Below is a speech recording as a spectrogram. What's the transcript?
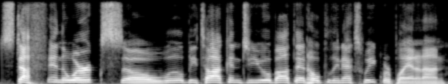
stuff in the works, so we'll be talking to you about that hopefully next week. We're planning on.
